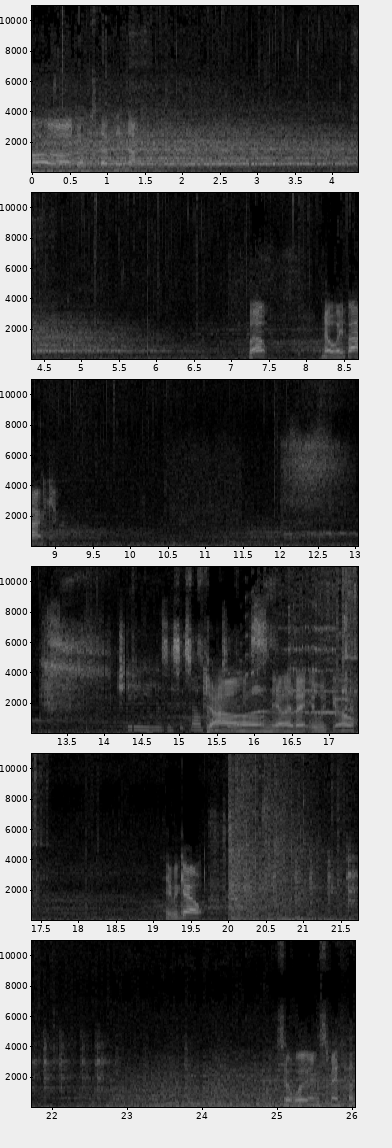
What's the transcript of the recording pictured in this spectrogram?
Oh, don't step in that. Well, no way back. Jesus, it's all Down the elevator, here we go. Here we go. Sir William Smith had,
